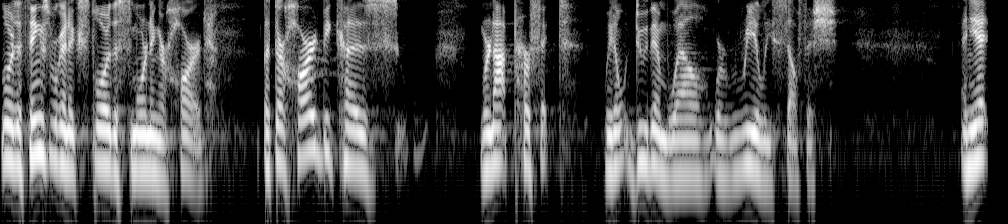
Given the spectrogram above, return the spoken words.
Lord, the things we're going to explore this morning are hard, but they're hard because we're not perfect We don't do them well. We're really selfish. And yet,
